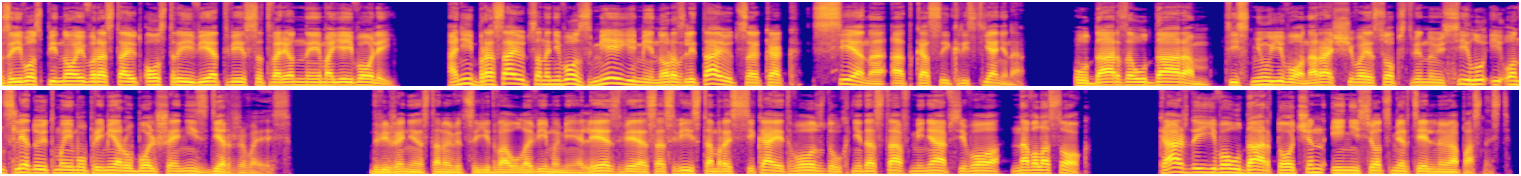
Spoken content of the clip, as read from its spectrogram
За его спиной вырастают острые ветви, сотворенные моей волей. Они бросаются на него змеями, но разлетаются, как сено от косы крестьянина. Удар за ударом, тесню его, наращивая собственную силу, и он следует моему примеру, больше не сдерживаясь. Движения становятся едва уловимыми, лезвие со свистом рассекает воздух, не достав меня всего на волосок. Каждый его удар точен и несет смертельную опасность.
